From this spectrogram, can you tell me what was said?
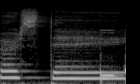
first day.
